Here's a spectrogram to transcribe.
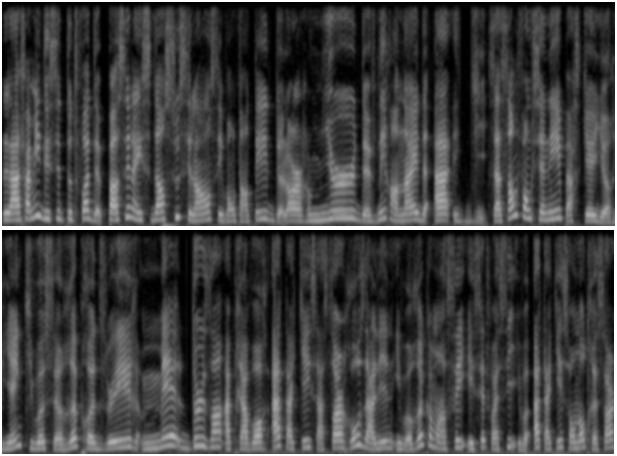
La famille décide toutefois de passer l'incident sous silence et vont tenter de leur mieux de venir en aide à Guy. Ça semble fonctionner parce qu'il n'y a rien qui va se reproduire, mais deux ans après avoir attaqué sa sœur Rosaline, il va recommencer et cette fois-ci, il va attaquer son autre sœur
